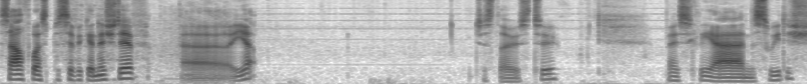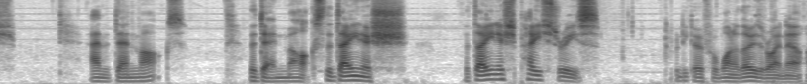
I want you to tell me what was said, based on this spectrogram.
Southwest Pacific Initiative. Uh, yeah. Just those two. Basically, and the Swedish. And the Denmarks. The Denmarks. The Danish. The Danish pastries. Could really go for one of those right now.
